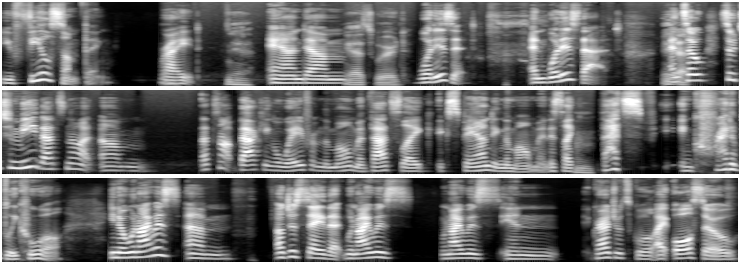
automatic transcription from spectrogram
you feel something, right? Yeah, And um yeah, it's weird. what is it? And what is that? And so so to me that's not um that's not backing away from the moment. That's like expanding the moment. It's like Mm. that's incredibly cool. You know, when I was um I'll just say that when I was when I was in graduate school, I also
